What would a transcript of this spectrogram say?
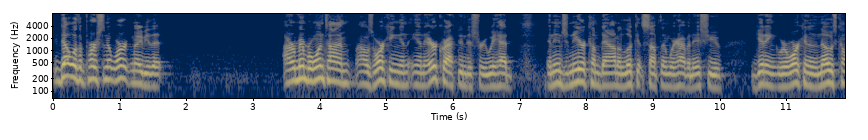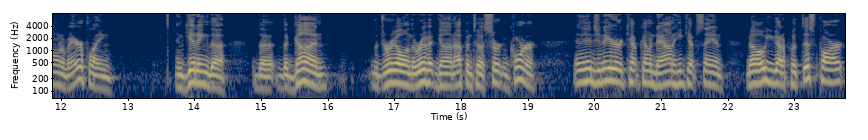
You dealt with a person at work maybe that I remember one time I was working in, in aircraft industry. We had an engineer come down and look at something. We are having an issue getting. We are working in the nose cone of an airplane and getting the the the gun, the drill and the rivet gun up into a certain corner. And the engineer kept coming down and he kept saying, "No, you got to put this part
